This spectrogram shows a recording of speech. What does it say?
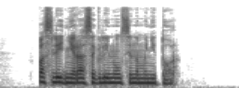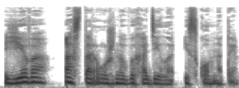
последний раз оглянулся на монитор. Ева осторожно выходила из комнаты.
